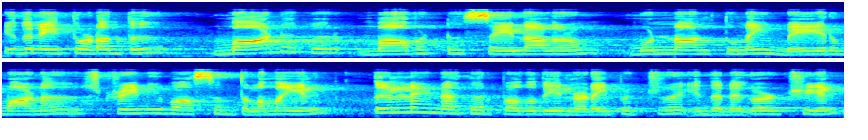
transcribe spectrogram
இதனைத் தொடர்ந்து மாநகர் மாவட்ட செயலாளரும் முன்னாள் துணை மேயருமான ஸ்ரீனிவாசன் தலைமையில் தில்லை நகர் பகுதியில் நடைபெற்ற இந்த நிகழ்ச்சியில்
